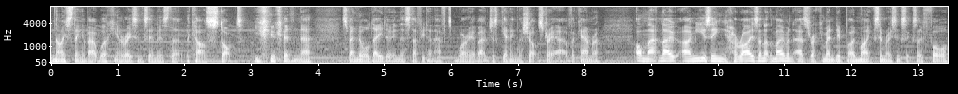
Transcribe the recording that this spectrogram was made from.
nice thing about working in a racing sim is that the car's stopped. You can uh, spend all day doing this stuff. You don't have to worry about just getting the shot straight out of the camera. On that note, I'm using Horizon at the moment as recommended by Mike Simracing 604,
